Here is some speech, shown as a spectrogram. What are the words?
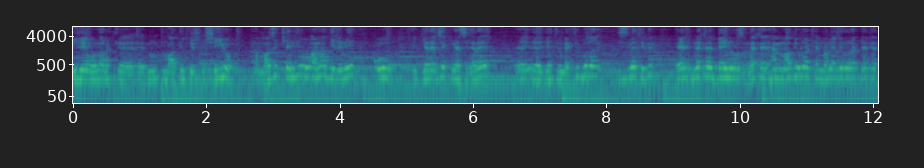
bile olarak e, maddi bir şey yok. Amacı kendi o ana dilini o e, gelecek nesillere e, e, getirmektir. Bu da hizmet ediyor. Eğer ne kadar beğeni olursa, ne kadar hem maddi olarak hem manevi olarak ne kadar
